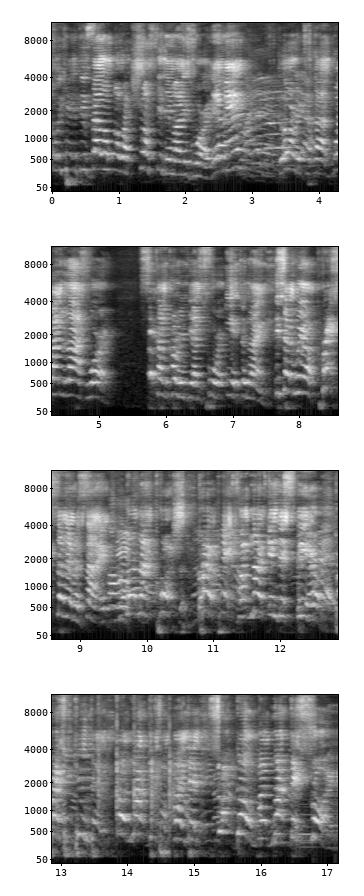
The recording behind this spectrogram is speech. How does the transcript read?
So we can develop our trust in Him and His Word. Amen. Glory to God. One last word. Second Corinthians 4, 8 to 9. He said, We are pressed on every side, but not crushed, perplexed, but not in despair, persecuted, but not disappointed, struck down, but not destroyed.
